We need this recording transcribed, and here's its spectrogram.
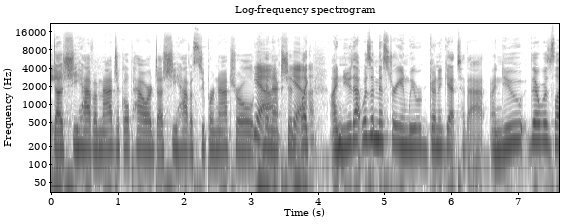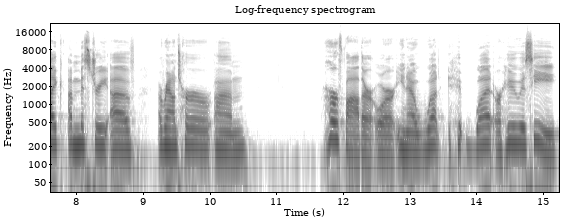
Effie? Does she have a magical power? Does she have a supernatural Yeah, connection? yeah. Like I knew that was a mystery, and we were going to get to that. I knew there was like a mystery of around her, um, her father, or you know what, what or who is he?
